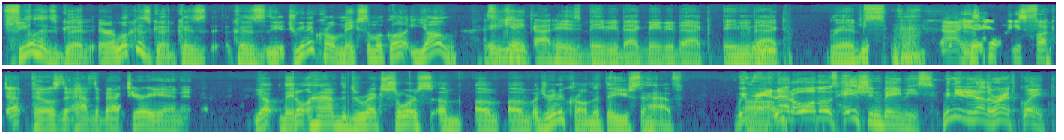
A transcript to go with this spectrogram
feel as good or look as good because because the adrenochrome makes him look young. It he ain't got his baby back, baby back, baby back ribs. Nah, he's getting these fucked up pills that have the bacteria in it. Yep, they don't have the direct source of of, of adrenochrome that they used to have. We Uh, ran out of all those Haitian babies. We need another earthquake.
